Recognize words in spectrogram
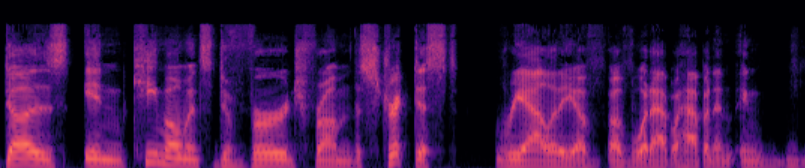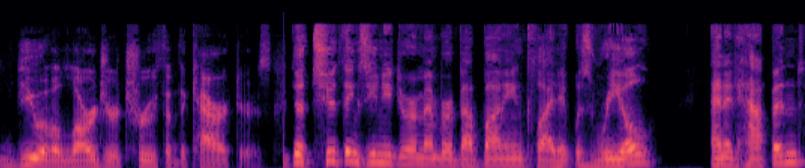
does in key moments diverge from the strictest reality of of what hap- happened in, in view of a larger truth of the characters. The two things you need to remember about Bonnie and Clyde, it was real and it happened,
